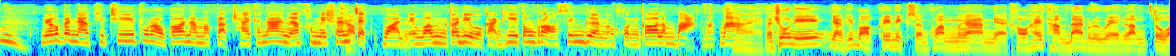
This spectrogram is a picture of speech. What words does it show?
อืมเรียกว่าเป็นแนวคิดที่พวกเราก็นำมาปรับใช้กันได้นะคอมมิชชั่นครับเจ็ดวันเอ็มว่ามันก็ดีกว่าการที่ต้องรอสิ้นเดือนบางคนก็ลำบากมากใช่แต่ช่วงนี้อย่างที่บอกคลินิกเสริมความงามเนี่ยเขาให้ทำได้บริเวณลำตัว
